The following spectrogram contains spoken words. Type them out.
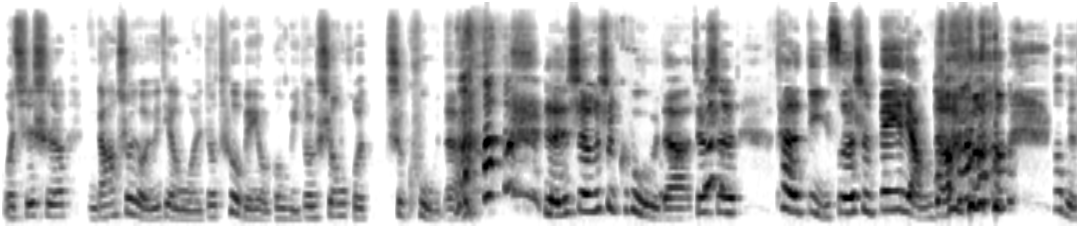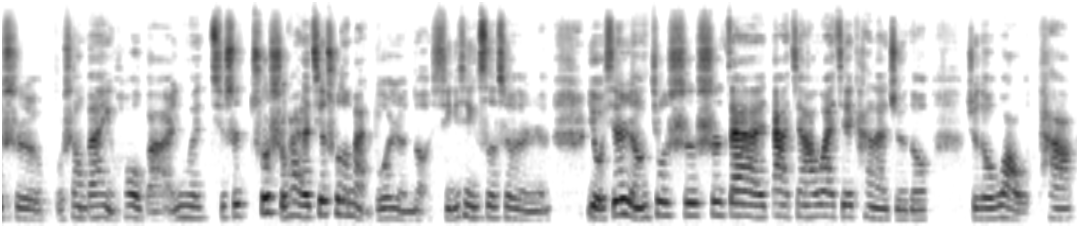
我其实你刚刚说有一点，我就特别有共鸣，就是生活是苦的，人生是苦的，就是它的底色是悲凉的。特别是不上班以后吧，因为其实说实话，还接触了蛮多人的，形形色色的人。有些人就是是在大家外界看来觉得觉得哇，他。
